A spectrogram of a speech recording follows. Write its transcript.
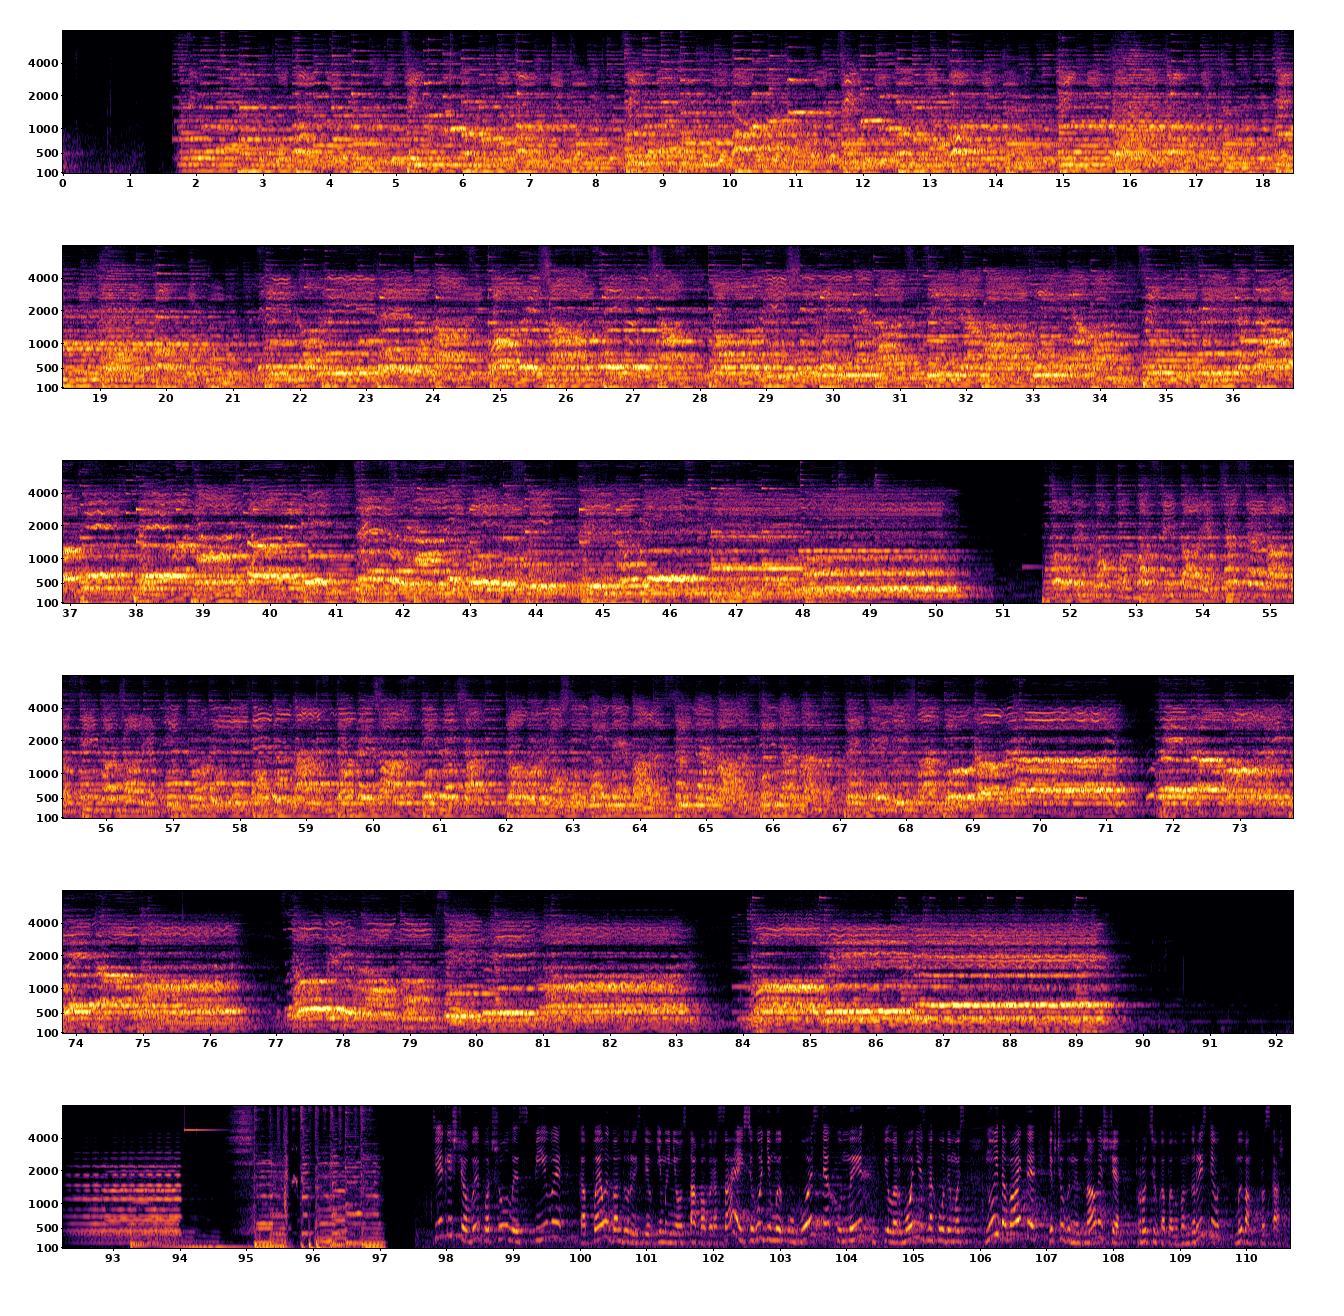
Бандуристів імені Остапа Вересая. І сьогодні ми у гостях у них в філармонії знаходимось. Ну і давайте, якщо ви не знали ще про цю капелу бандуристів, ми вам розкажемо.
